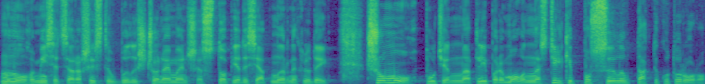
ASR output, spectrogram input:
Минулого місяця рашисти вбили щонайменше 150 мирних людей. Чому Путін на тлі перемовин настільки посилив тактику терору?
